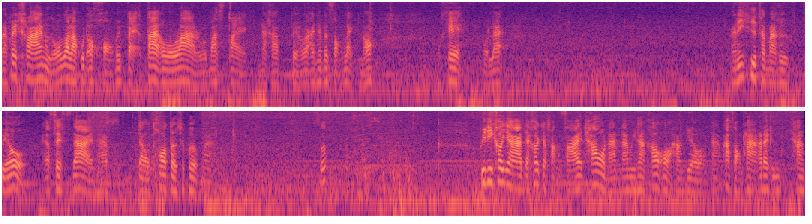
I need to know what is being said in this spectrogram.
นะคล้ายๆเหมือนกับว่าเวลาคุณเอาของไปแปะใต้ Aurora หรือว่า Mustang นะครับแต่ว่าอันนี้เป็นสองแหลกเนาะ เค หมดแล้วอันนี้คือทำมาคือ fail access ได้นะครับ จะเอาท่อเติมเชื้อเพลิงมาปึ๊บวิธีเข้ายาจะเข้าจากฝั่งซ้ายเท่านั้นนะ มีทางเข้าออกทางเดียวนะอะสองทางก็ได้คือทาง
